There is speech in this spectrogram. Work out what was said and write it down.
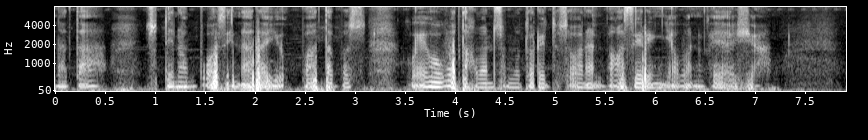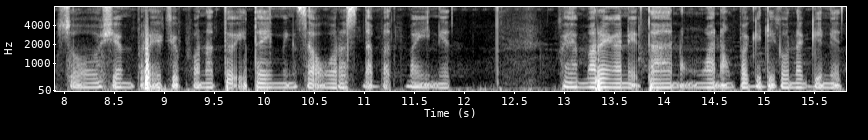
na ta. So, tinampo kasi arayo pa. Tapos, kung iwawatak man sa motor ito sa unan, baka siringyawan kaya siya. So, syempre, kaya po na to i-timing sa oras dapat mainit. Kaya maringan ita nung wanang pagili ko naginit.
